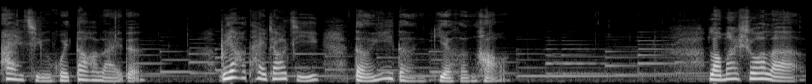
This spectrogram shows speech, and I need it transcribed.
爱情会到来的。不要太着急，等一等也很好。老妈说了，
